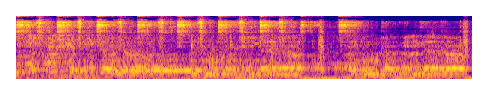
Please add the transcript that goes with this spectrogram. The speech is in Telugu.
మిలన అఘోర మిలన అఘోర మిలన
